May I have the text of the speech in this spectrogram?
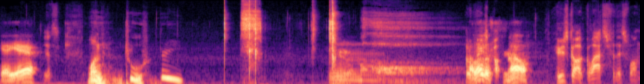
Yeah, yeah. Yes. One, two, three. Mm. But I love the got, smell. who's got a glass for this one?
